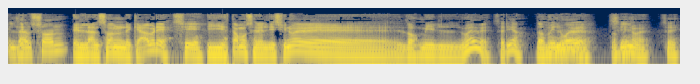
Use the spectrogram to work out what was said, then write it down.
El danzón. El lanzón de que abre. Sí. Y estamos en el 19, 2009, ¿sería? 2009, 2009, sí.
